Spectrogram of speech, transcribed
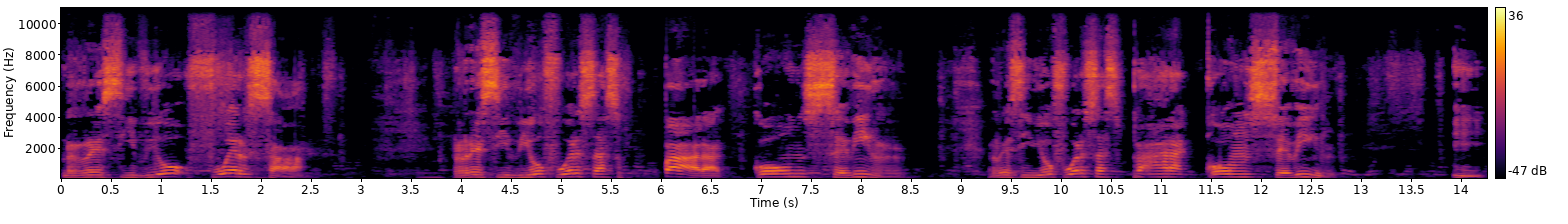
recibió fuerza, recibió fuerzas para concebir, recibió fuerzas para concebir. Y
